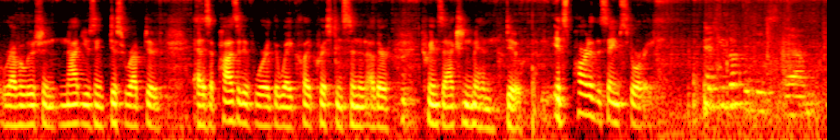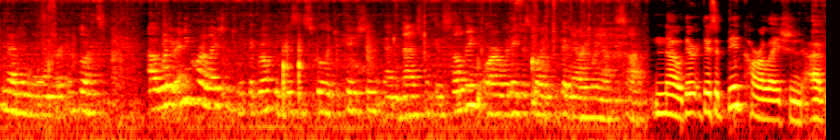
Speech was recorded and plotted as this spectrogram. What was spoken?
revolution, not using disruptive as a positive word the way Clay Christensen and other transaction men do. It's part of the same story. As you looked at these um, men and and their influence, uh, were there any correlations with the growth of business school education and management consulting, or were they just going merry way on the side? No, there, there's a big correlation. Of,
